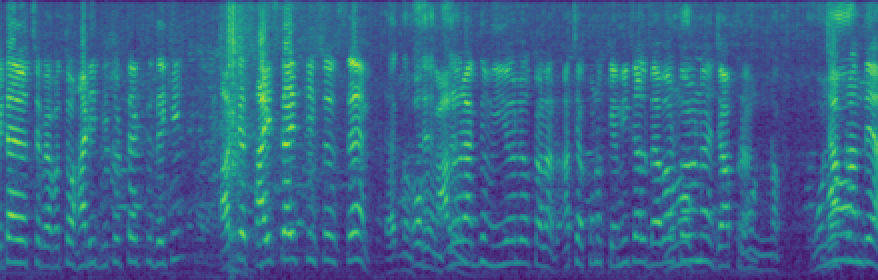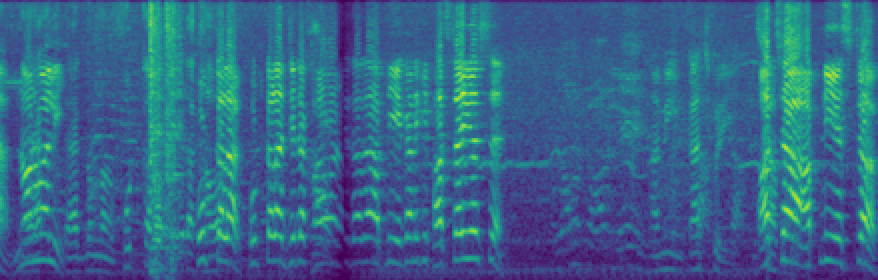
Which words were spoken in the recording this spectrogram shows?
এটাই হচ্ছে ব্যাপার। তো হাঁড়ির ভিতরটা একটু দেখি। আজকে সাইজ টাইজ কি সেম একদম কালোর একদম ইয়েলো কালার আচ্ছা কোনো কেমিক্যাল ব্যবহার করো না জাফরান? জাফরান দেয়া নরমালি একদম না ফুড কালার যেটা ফুড কালার ফুড কালার যেটা খাওয়ার দাদা আপনি এখানে কি ফার্স্ট টাইম এসেছেন? আমি কাজ করি। আচ্ছা আপনি স্টাফ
